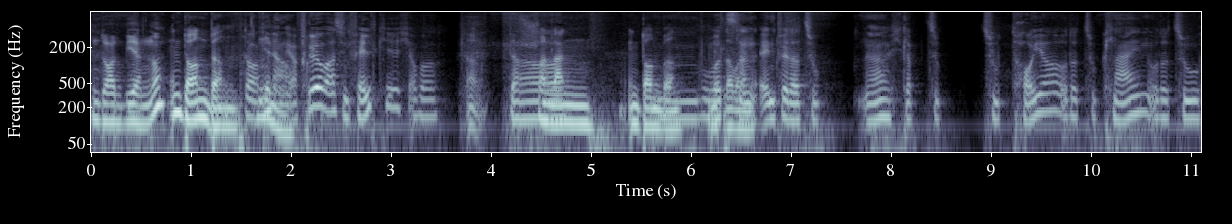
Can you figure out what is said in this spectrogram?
In Dornbirn, ne? in Dornbirn. Dann, Genau. ja, früher war es in Feldkirch, aber Ja, da Schon lang in Dornbirn. ähm, wurde es dann entweder zu, ja, ich glaube, zu, zu teuer oder zu klein oder zu.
